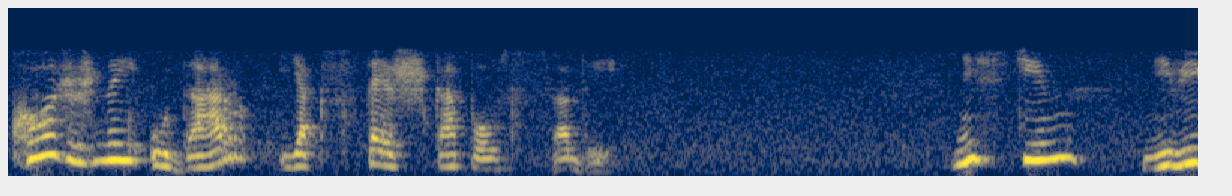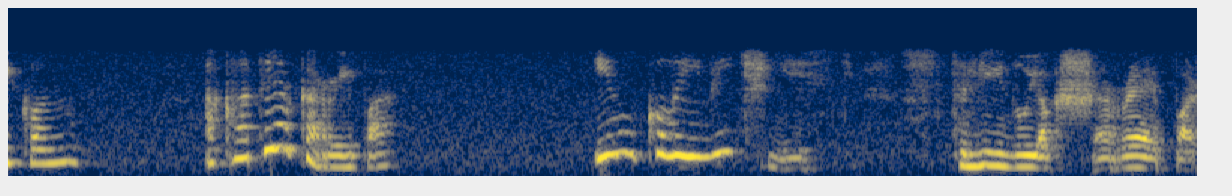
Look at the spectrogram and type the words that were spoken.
Кожний удар, як стежка повз сади. Ні стін, ні вікон, а квартирка рипа. Інколи й вічність стліну, як шерепа,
